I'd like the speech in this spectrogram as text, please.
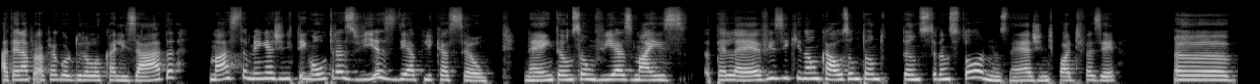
até na própria gordura localizada, mas também a gente tem outras vias de aplicação, né? Então são vias mais até leves e que não causam tanto, tantos transtornos, né? A gente pode fazer uh,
